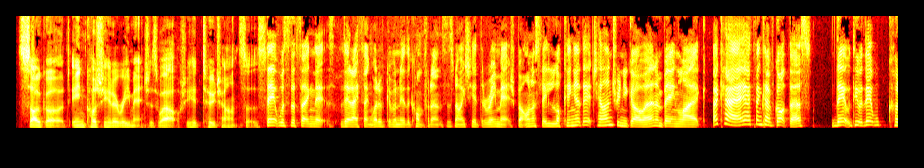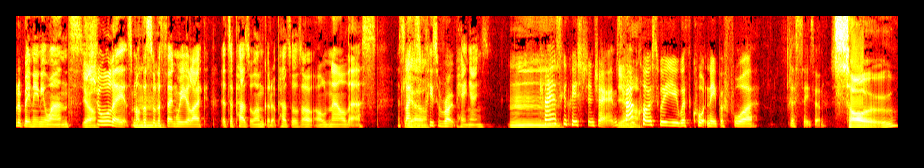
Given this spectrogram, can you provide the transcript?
so good. And because she had a rematch as well, she had two chances. That was the thing that that I think would have given her the confidence is knowing she had the rematch. But honestly, looking at that challenge when you go in and being like, okay, I think I've got this. That that could have been anyone's. Yeah. Surely, it's not the sort of thing where you're like, it's a puzzle. I'm good at puzzles. I'll, I'll nail this. It's like Yeah. a piece of rope hanging. Can I ask a question, James? Yeah. How close were you with Courtney before this season? So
